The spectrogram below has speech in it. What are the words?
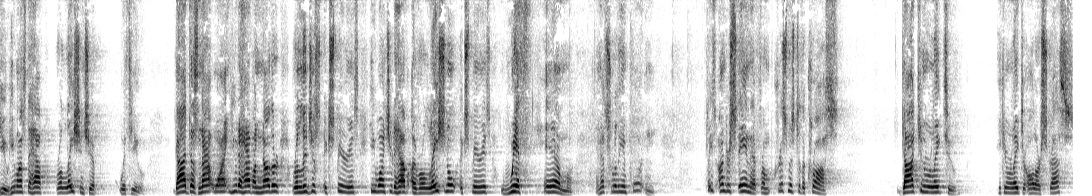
you. He wants to have relationship with you. God does not want you to have another religious experience. He wants you to have a relational experience with Him. And that's really important. Please understand that from Christmas to the cross, God can relate to. He can relate to all our stress,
